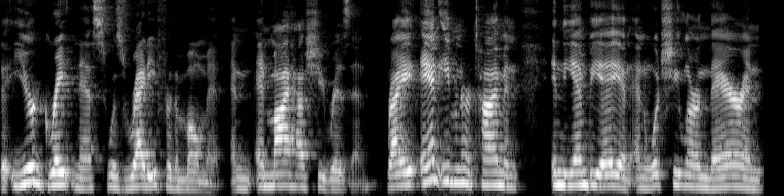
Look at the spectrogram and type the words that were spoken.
that your greatness was ready for the moment and and my has she risen right and even her time in in the nba and, and what she learned there and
